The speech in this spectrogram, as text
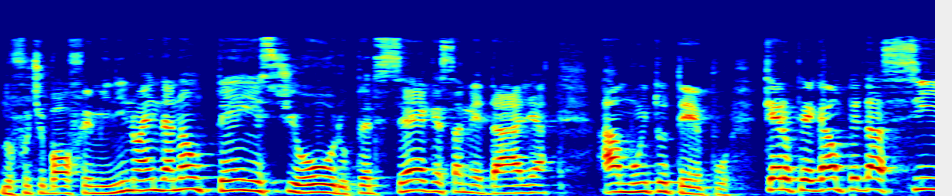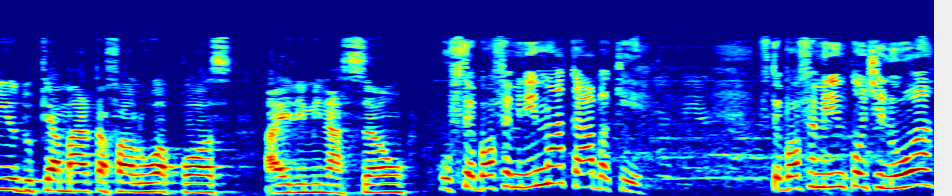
no futebol feminino ainda não tem este ouro, persegue essa medalha há muito tempo. Quero pegar um pedacinho do que a Marta falou após a eliminação. O futebol feminino não acaba aqui. O futebol feminino continua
